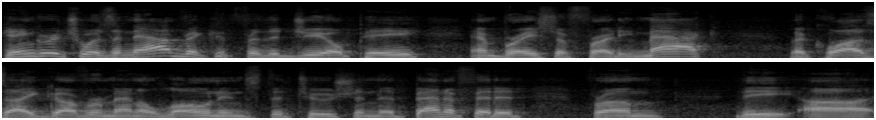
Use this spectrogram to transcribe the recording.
Gingrich was an advocate for the GOP embrace of Freddie Mac, the quasi governmental loan institution that benefited from the uh,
